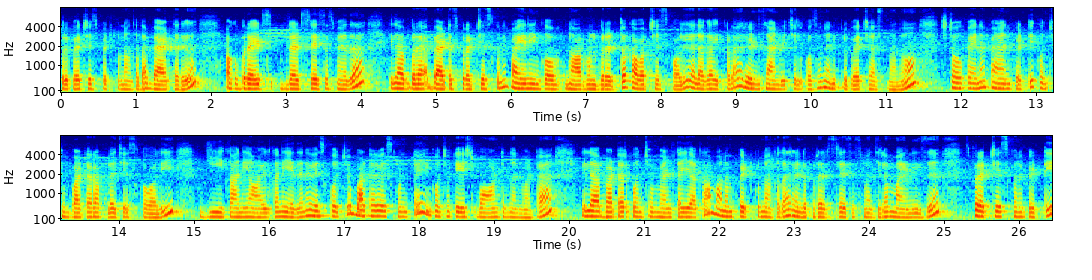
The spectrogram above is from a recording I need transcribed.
ప్రిపేర్ చేసి పెట్టుకున్నాం కదా బ్యాటర్ ఒక బ్రెడ్ బ్రెడ్ స్లైసెస్ మీద ఇలా బ్యాటర్ స్ప్రెడ్ చేసుకొని పైన ఇంకో నార్మల్ బ్రెడ్తో కవర్ చేసుకోవాలి. అలాగా ఇక్కడ రెండు శాండ్విచ్ల కోసం నేను ప్రిపేర్ చేస్తున్నాను. స్టవ్ పైన ప్యాన్ పెట్టి కొంచెం బటర్ అప్లై చేసుకోవాలి. గీ కానీ ఆయిల్ కానీ ఏదైనా వేసుకోవచ్చు. బటర్ వేసుకుంటే ఇంకొంచెం టేస్ట్ బాగుంటుందన్నమాట. ఇలా బటర్ కొంచెం మెల్ట్ అయ్యాక మనం పెట్టుకున్నాం కదా రెండు బ్రెడ్ స్లైసెస్ మధ్యలో మైనీస్ స్ప్రెడ్ చేసుకొని పెట్టి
